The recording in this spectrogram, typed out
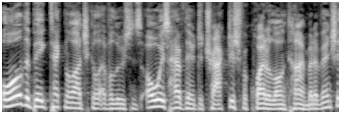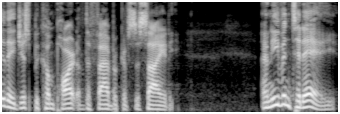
all the big technological evolutions always have their detractors for quite a long time, but eventually they just become part of the fabric of society. And even today,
